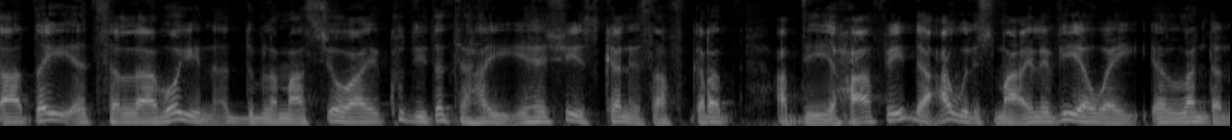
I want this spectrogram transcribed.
qaaday tallaabooyin diblomaasi oo ay ku diidan tahay heshiiskan is-afgarad cabdi xaafid cawil ismaaciil v o a london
